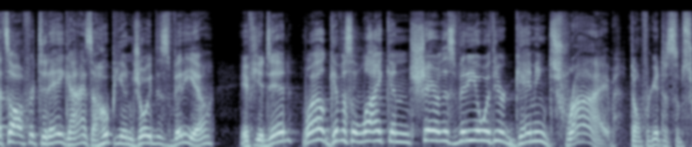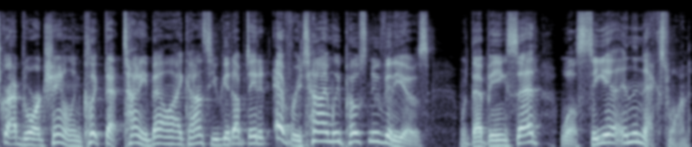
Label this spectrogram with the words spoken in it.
That's all for today, guys. I hope you enjoyed this video. If you did, well, give us a like and share this video with your gaming tribe. Don't forget to subscribe to our channel and click that tiny bell icon so you get updated every time we post new videos. With that being said, we'll see you in the next one.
